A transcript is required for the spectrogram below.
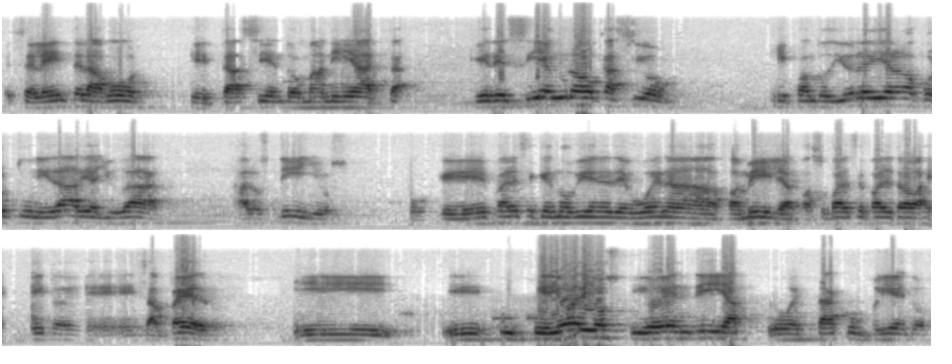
Excelente labor que está haciendo Maniata, que decía en una ocasión que cuando Dios le diera la oportunidad de ayudar a los niños, porque él parece que no viene de buena familia, pasó para ese par de trabajitos en, San Pedro, y, pidió a Dios y hoy en día lo está cumpliendo,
